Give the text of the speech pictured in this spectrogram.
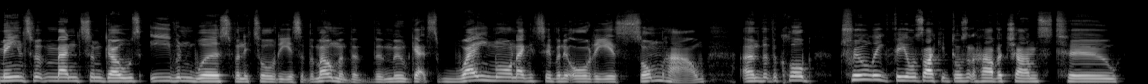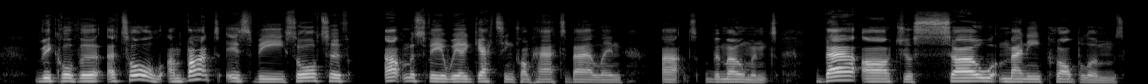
means that momentum goes even worse than it already is at the moment. That the mood gets way more negative than it already is somehow, and that the club truly feels like it doesn't have a chance to recover at all. And that is the sort of atmosphere we are getting from Hertha Berlin at the moment. There are just so many problems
